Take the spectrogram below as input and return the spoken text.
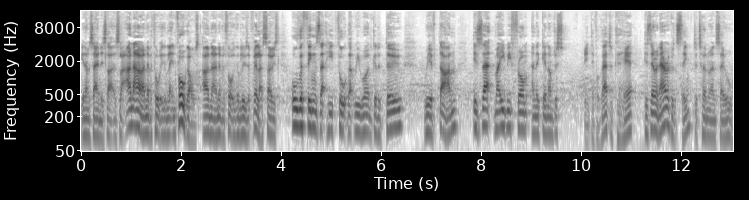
You know, what I'm saying it's like it's like, oh no, I never thought we were going to let in four goals. Oh no, I never thought we were going to lose at Villa. So it's all the things that he thought that we weren't going to do, we have done. Is that maybe from? And again, I'm just being difficult is there an arrogance thing to turn around and say, oh,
